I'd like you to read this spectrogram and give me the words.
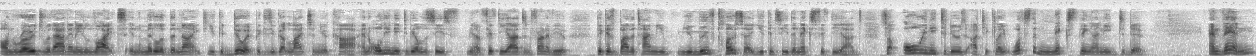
on roads without any lights in the middle of the night. You could do it because you've got lights on your car, and all you need to be able to see is you know 50 yards in front of you. Because by the time you, you move closer, you can see the next 50 yards. So all we need to do is articulate what's the next thing I need to do, and then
